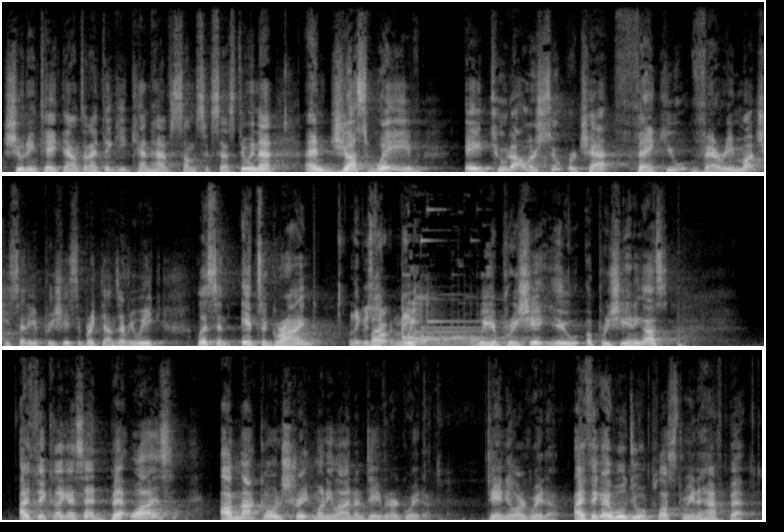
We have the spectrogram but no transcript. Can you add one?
shooting takedowns, and I think he can have some success doing that. And Just Wave a $2 super chat. Thank you very much. He said he appreciates the breakdowns every week. Listen, it's a grind. I think he's talking to me. We, we appreciate you appreciating us. I think, like I said, bet wise, I'm not going straight money line on David Argueta, Daniel Argueta. I think I will do a plus three and a half bet.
